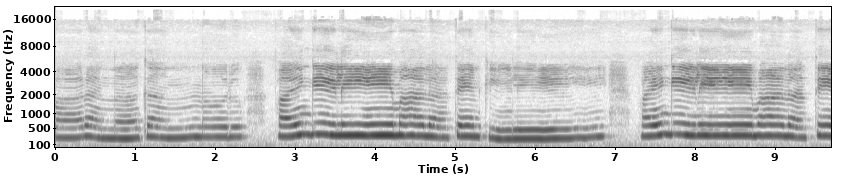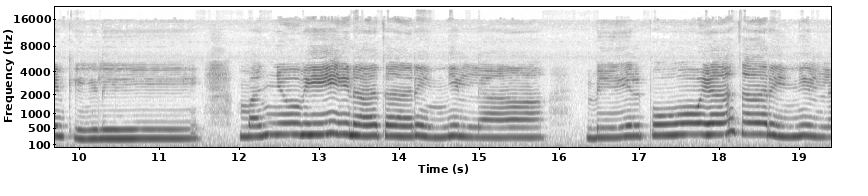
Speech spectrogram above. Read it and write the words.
പറന്ന കന്നൊരു പൈങ്കിളി മലത്തേൻ കിളി. പൈങ്കിളി മലത്തേൻ കിളി. മഞ്ഞു വീണതറിഞ്ഞില്ല. വീൽ പോയതറിഞ്ഞില്ല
